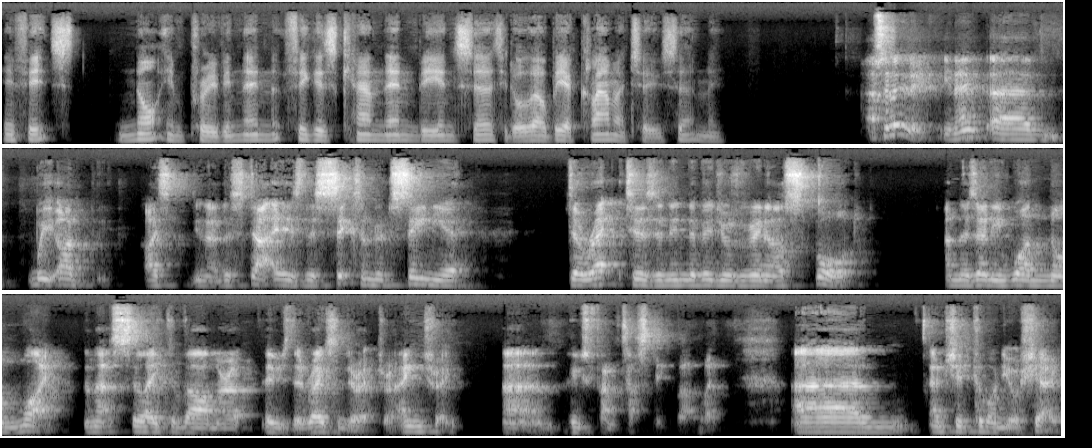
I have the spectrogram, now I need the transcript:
if it's not improving, then figures can then be inserted, or there'll be a clamour to certainly. Absolutely, you know, um, we, I, I, you know, the stat is there's 600 senior directors and individuals within our sport, and there's only one non-white, and that's Sulekha Varma, who's the racing director at Aintree, um, who's fantastic, by the way um, and should come on your show.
